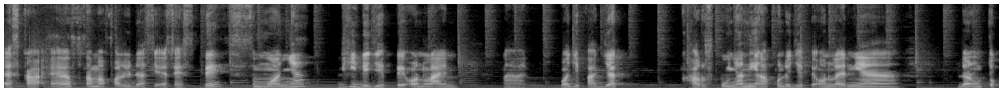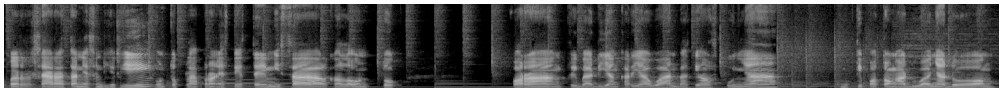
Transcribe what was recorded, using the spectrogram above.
SKF sama validasi SSP semuanya di DJP online. Nah, wajib pajak harus punya nih akun DJP online-nya. Dan untuk persyaratannya sendiri untuk pelaporan SPT misal kalau untuk orang pribadi yang karyawan berarti harus punya bukti potong A2-nya dong.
